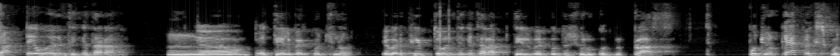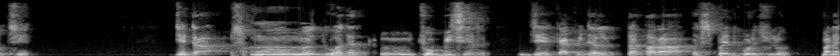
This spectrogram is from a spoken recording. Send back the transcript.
চারটে ওয়েল থেকে তারা তেল বের করছিল। এবারে ফিফথ ওয়েল থেকে তারা তেল বের করতে শুরু করবে। প্লাস প্রচুর ক্যাপেক্স করছে। যেটা দু হাজার চব্বিশের যে ক্যাপিটালটা তারা স্পেন্ড করেছিল মানে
